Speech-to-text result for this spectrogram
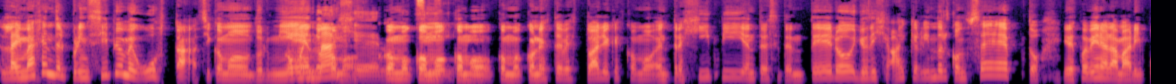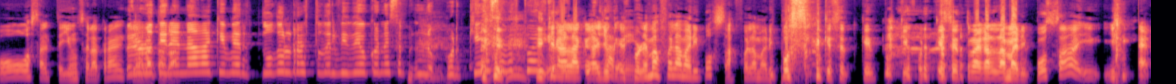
la imagen del principio me gusta, así como durmiendo, como, imagen, como, como, sí. como, como con este vestuario que es como entre hippie, entre setentero. Yo dije, ay, qué lindo el concepto. Y después viene la mariposa, el tellón se la trae. Pero no tiene nada que ver todo el resto del video con ese. no, ¿Por qué ese vestuario? La. Yo- el problema fue la mariposa, fue la mariposa que se, que, que ¿por qué se tragan la mariposa? Y, y- eh,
